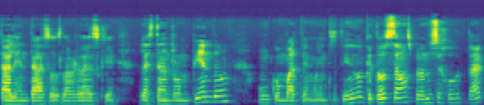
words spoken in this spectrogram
talentazos la verdad es que la están rompiendo. Un combate muy entretenido que todos estábamos esperando ese hot tag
